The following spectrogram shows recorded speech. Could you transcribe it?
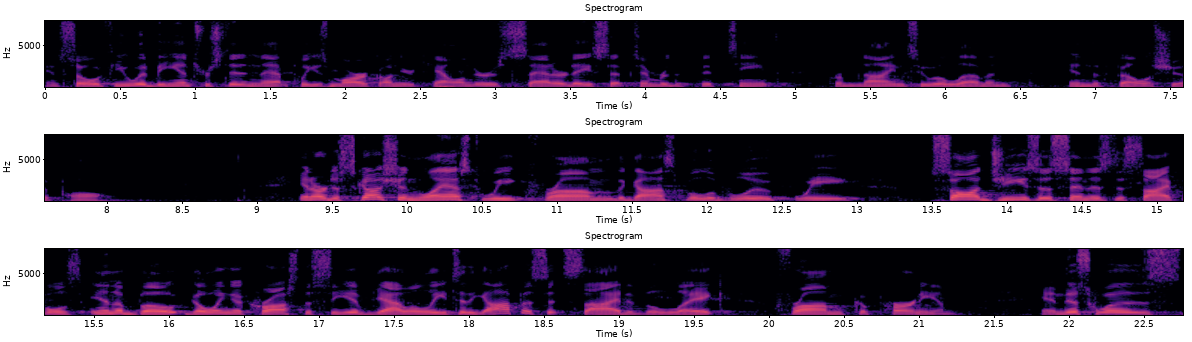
And so if you would be interested in that, please mark on your calendars Saturday, September the 15th from 9 to 11 in the fellowship hall. In our discussion last week from the Gospel of Luke, we saw Jesus and his disciples in a boat going across the Sea of Galilee to the opposite side of the lake from Capernaum. And this was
